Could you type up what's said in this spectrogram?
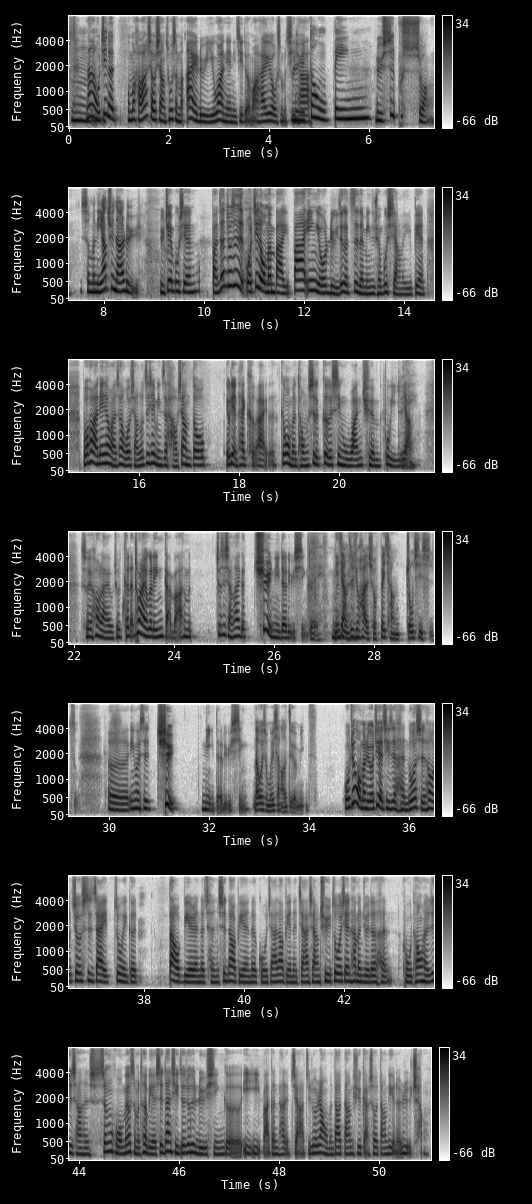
嗯，那我记得我们好像有想出什么“爱旅一万年”，你记得吗？还有什么其他？吕洞宾，屡试不爽，什么？你要去哪旅？屡见不鲜，反正就是我记得我们把发音有“吕”这个字的名字全部想了一遍。不过后来那天晚上，我想说这些名字好像都有点太可爱了，跟我们同事的个性完全不一样。所以后来我就可能突然有个灵感吧，什么就是想到一个“去你的旅行”。对，你讲这句话的时候非常中气十足。呃，因为是去你的旅行，那为什么会想到这个名字？我觉得我们旅游记者其实很多时候就是在做一个到别人的城市、到别人的国家、到别人的家乡去做一些他们觉得很普通、很日常、很生活，没有什么特别的事，但其实这就是旅行的意义吧，跟它的价值，就让我们到当地去感受当地人的日常。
